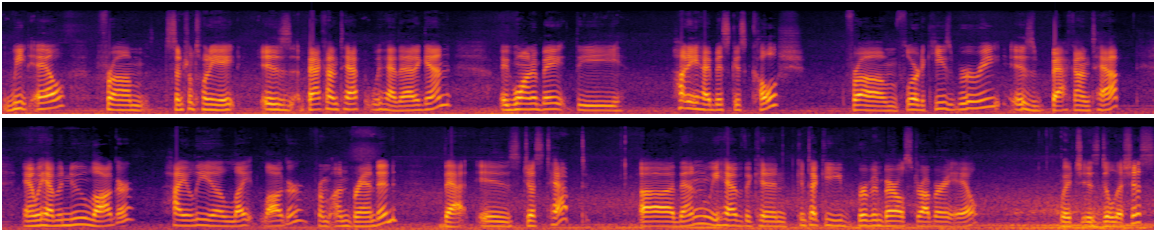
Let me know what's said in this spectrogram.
wheat ale from Central 28, is back on tap. We've had that again. Iguana Bait, the honey hibiscus kolsch from Florida Keys Brewery, is back on tap, and we have a new lager, Hylia Light Lager from Unbranded, that is just tapped. Uh, then we have the Ken- Kentucky Bourbon Barrel Strawberry Ale, which is delicious.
